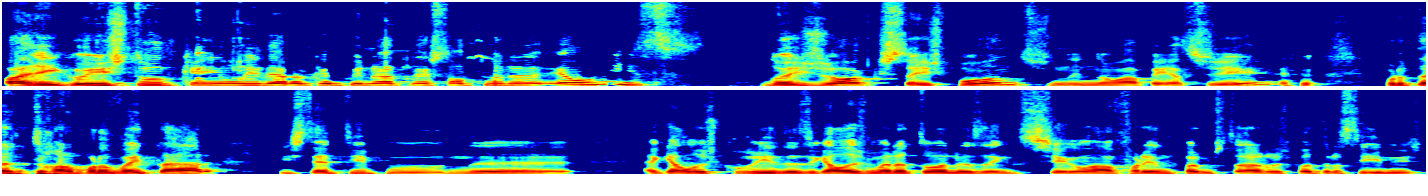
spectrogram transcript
Olha, e com isto tudo, quem lidera o campeonato nesta altura é o Nice. Dois jogos, seis pontos, não há PSG, portanto estão a aproveitar. Isto é tipo na, aquelas corridas, aquelas maratonas em que se chegam à frente para mostrar os patrocínios.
